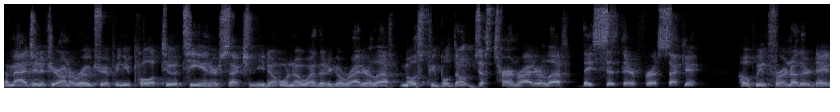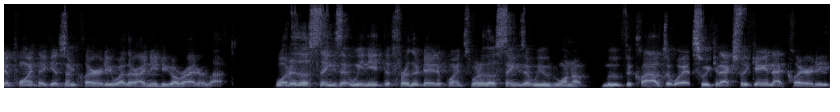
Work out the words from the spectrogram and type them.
Imagine if you're on a road trip and you pull up to a T intersection, you don't know whether to go right or left. Most people don't just turn right or left. They sit there for a second, hoping for another data point that gives them clarity whether I need to go right or left. What are those things that we need the further data points? What are those things that we would want to move the clouds away so we could actually gain that clarity?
